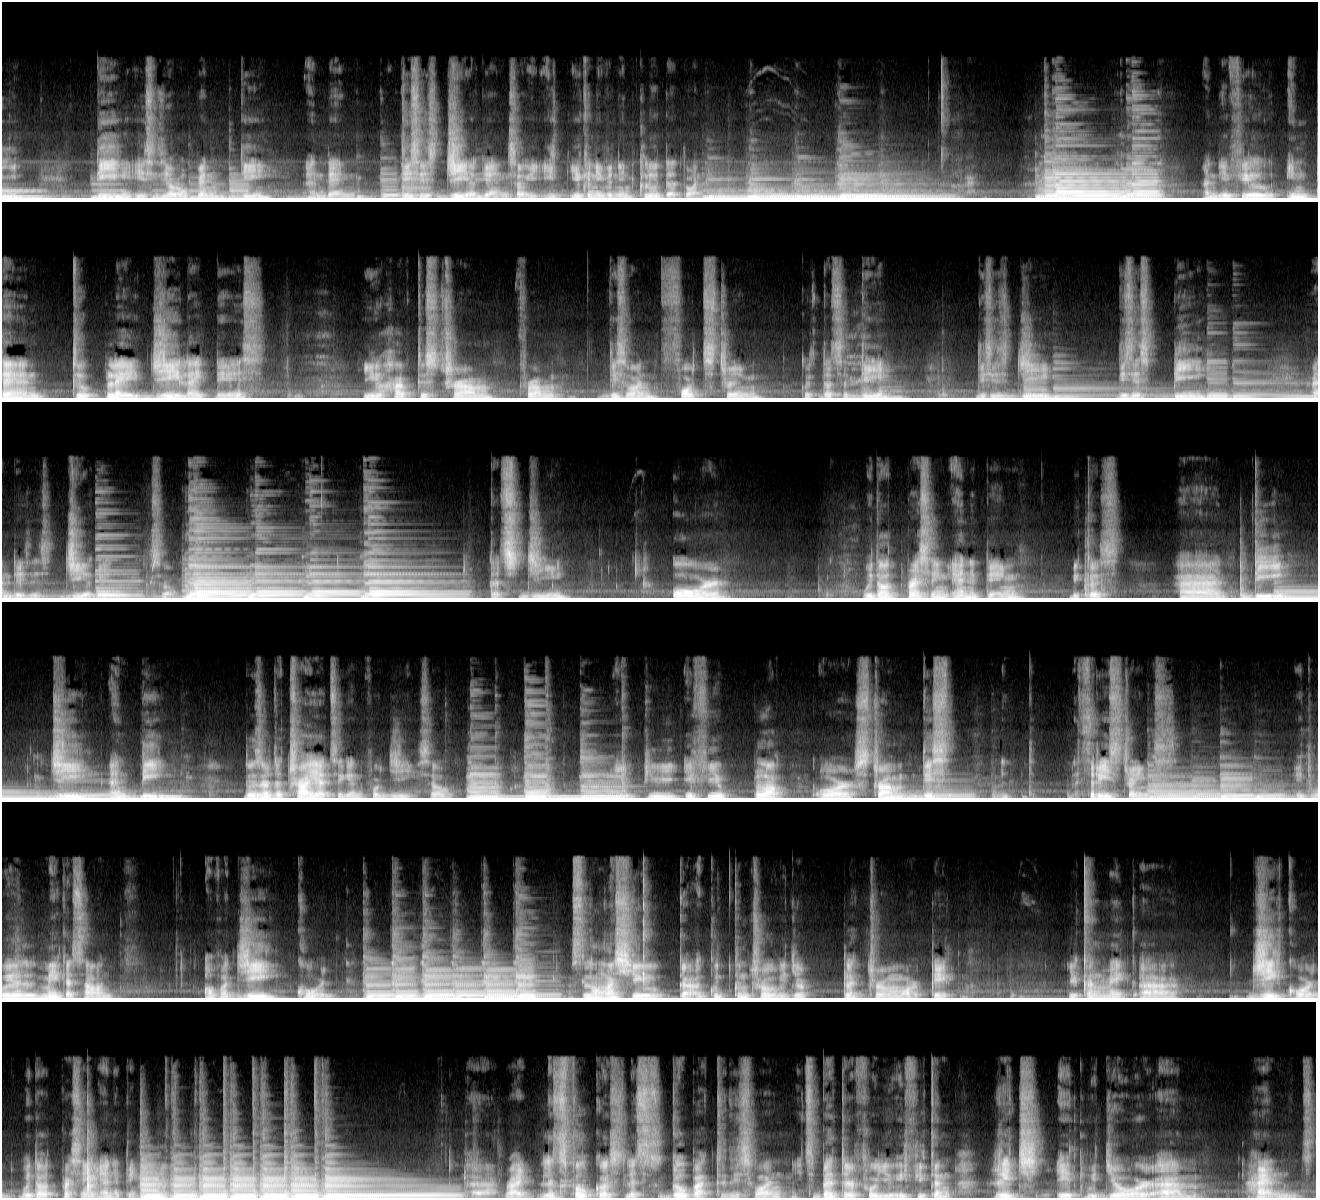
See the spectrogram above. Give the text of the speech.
D is your open D and then this is G again. So you, you can even include that one. And if you intend to play G like this you have to strum from this one fourth string because that's a D. This is G. This is B. And this is G again. So that's G. Or without pressing anything because uh, D G and B. Those are the triads again for G. So if you, if you pluck or strum these three strings it will make a sound of a G chord. As long as you got a good control with your plectrum or pick you can make a G chord without pressing anything. Uh, right let's focus. Let's go back to this one. It's better for you if you can reach it with your um, hands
